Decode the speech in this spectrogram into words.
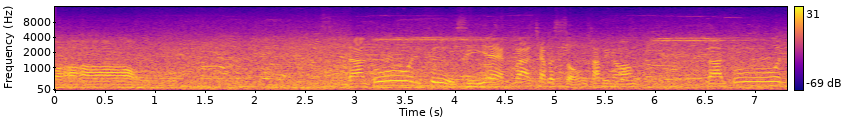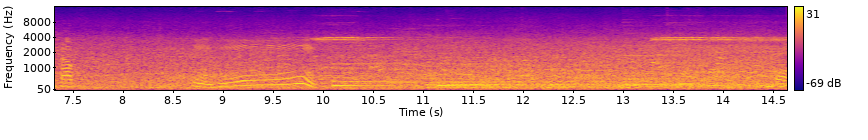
ว้าวด่านปูนคือสีแยกราชประสงค์ครับพี่น้องด่านปูนครับอือหือโอ้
